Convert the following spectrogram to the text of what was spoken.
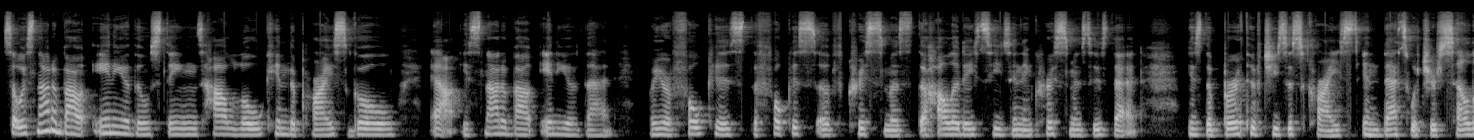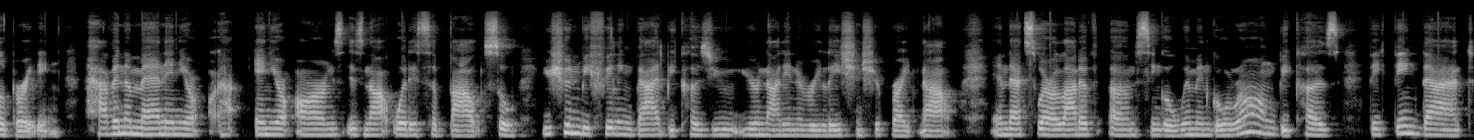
So it's not about any of those things. How low can the price go? Uh, it's not about any of that. Or Your focus, the focus of Christmas, the holiday season and Christmas is that is the birth of Jesus Christ and that's what you're celebrating. Having a man in your in your arms is not what it's about. So you shouldn't be feeling bad because you you're not in a relationship right now. And that's where a lot of um, single women go wrong because they think that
